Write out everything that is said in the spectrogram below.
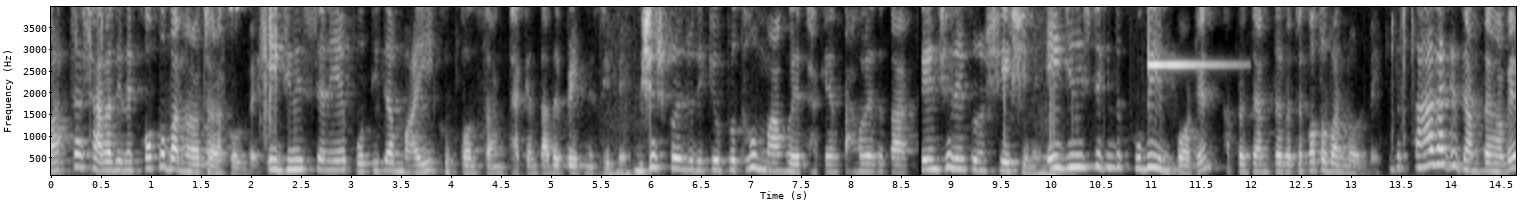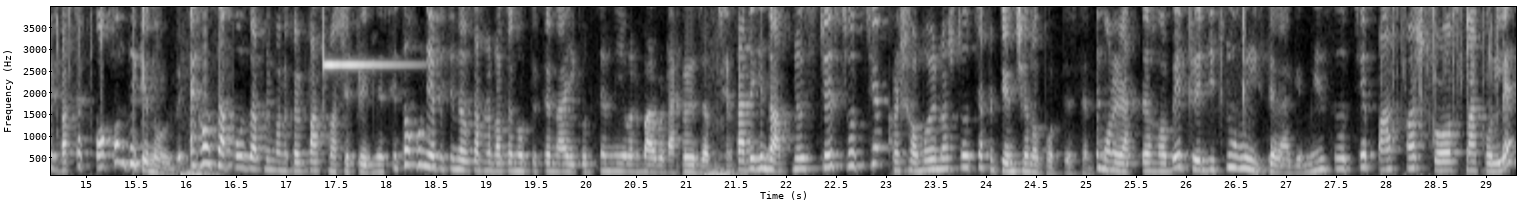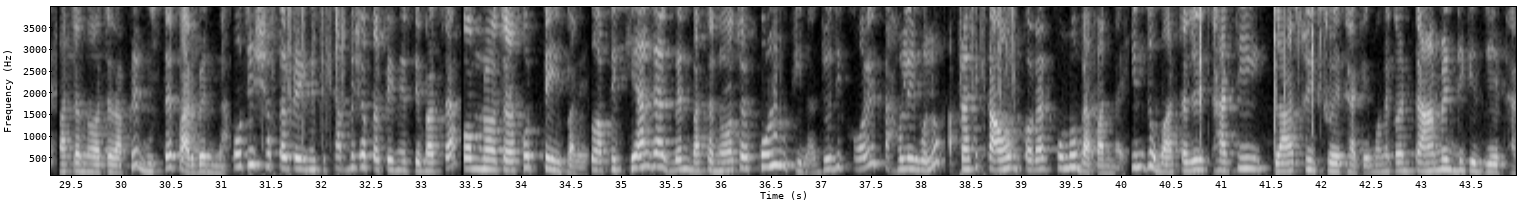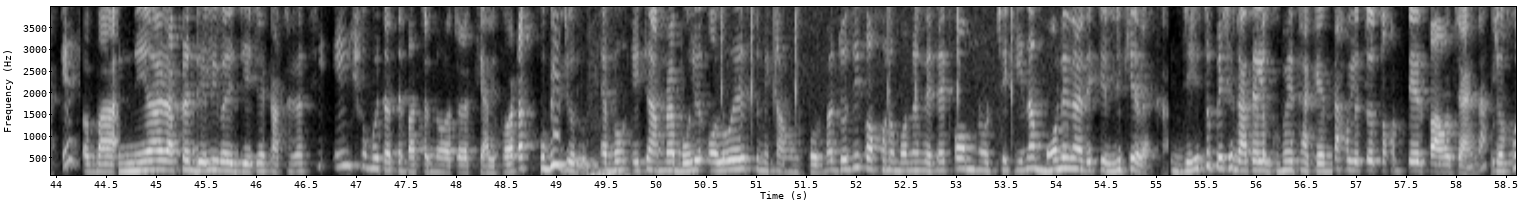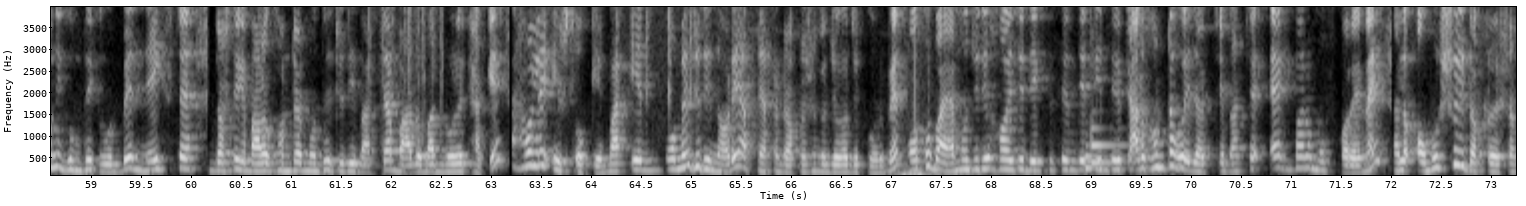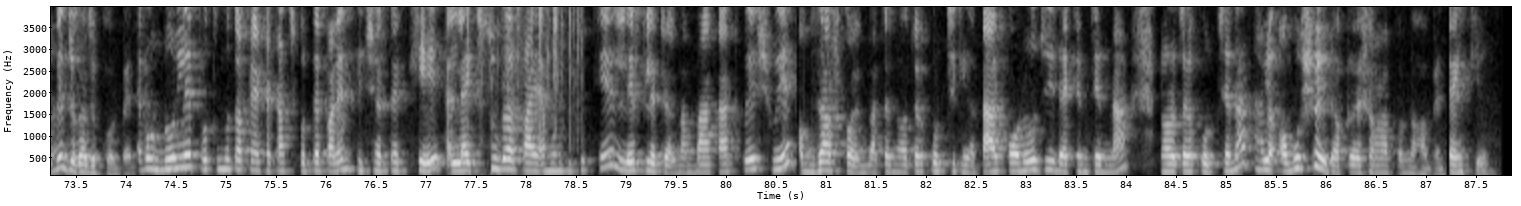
বাচ্চা সারাদিনে কতবার নড়াচড়া করবে? এই জিনিসটা নিয়ে প্রতিটা মাই খুব কনসার্ন থাকেন তাদের প্রেগনেন্সিতে বিশেষ করে যদি কেউ প্রথম মা হয়ে থাকেন, তাহলে তো তার টেনশনের কোনো শেষই নেই। এই জিনিসটা কিন্তু খুবই ইম্পর্টেন্ট আপনার জানতে হবে বাচ্চা কতবার নড়বে। কিন্তু তার আগে জানতে হবে বাচ্চা কখন থেকে নড়বে। এখন সাপোজ আপনি মনে করেন পাঁচ মাসের প্রেগনেন্সি তখনই আপনি চিন্তা করছেন আপনার বাচ্চা নড়তেছে না এই করছেন নিয়ে এবার বারবার ডাক্তার হয়ে যাচ্ছেন। তাতে কিন্তু আপনিও স্ট্রেসড হচ্ছেন, আপনার সময় নষ্ট হচ্ছে আপনি টেনশনও পড়তেছেন মনে রাখতে হবে টোয়েন্টি টু উইকস এর আগে মিনস হচ্ছে পাঁচ মাস ক্রস না করলে বাচ্চা নড়াচড়া আপনি বুঝতে পারবেন না। পঁচিশ সপ্তাহ প্রেগনেন্সি ছাব্বিশ সপ্তাহ প্রেগনেন্সি বাচ্চা কম নড়াচড়া করতেই পারে। তো আপনি খেয়াল রাখবেন বাচ্চা নড়াচড়া করল কিনা। যদি করে, তাহলেই হলো আপনাকে কাউন্ট করার কোনো ব্যাপার নাই। কিন্তু বাচ্চা যদি থার্টি প্লাস উইকস হয়ে থাকে, মনে করেন টার্মের দিকে যেয়ে থাকে, বা নিয়ার আপনার ডেলিভারি ডেটের কাছাকাছি, এই সময়টাতে বাচ্চার নড়াচড়া খেয়াল করাটা খুবই জরুরি। এবং এটা আমরা বলি অলওয়েজ তুমি কাউন্ট করবা। যদি কখনো মনে হয়ে থাকে কম নড়ছে কিনা, মনে না রেখে লিখে রাখা। যেহেতু পেশেন্ট রাতে ঘুমিয়ে থাকেন, তাহলে তো তখন টের পাওয়া যায় না। যখনই ঘুম থেকে উঠবে নেক্সট দশ থেকে বারো ঘণ্টার মধ্যে যদি বাচ্চা বারো বার নড়ে থাকে, তাহলে ইটস ওকে বা এর কমে যদি নড়ে, আপনি আপনার ডক্টরের সঙ্গে যোগাযোগ করবেন। অথবা এমন যদি হয় যে দেখতেছেন যে তিন থেকে চার ঘণ্টা হয়ে যাচ্ছে, বাচ্চা একবারও মুভ করে নাই, তাহলে অবশ্যই ডক্টরের সঙ্গে যোগাযোগ করবেন। এবং নড়লে প্রথমত আপনি একটা কাজ করতে পারেন, কিছু একটা খেয়ে লাইক সুগার পায় এমন কিছু খেয়ে লেফট লেটার বা বাঁ কাত হয়ে শুয়ে অবজার্ভ করেন বাচ্চা নড়াচড়া করছে কিনা। তারপরেও যদি দেখেন যে না, নড়াচড়া করছে না, তাহলে অবশ্যই ডক্টরের শরণাপন্ন হবেন। Thank you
